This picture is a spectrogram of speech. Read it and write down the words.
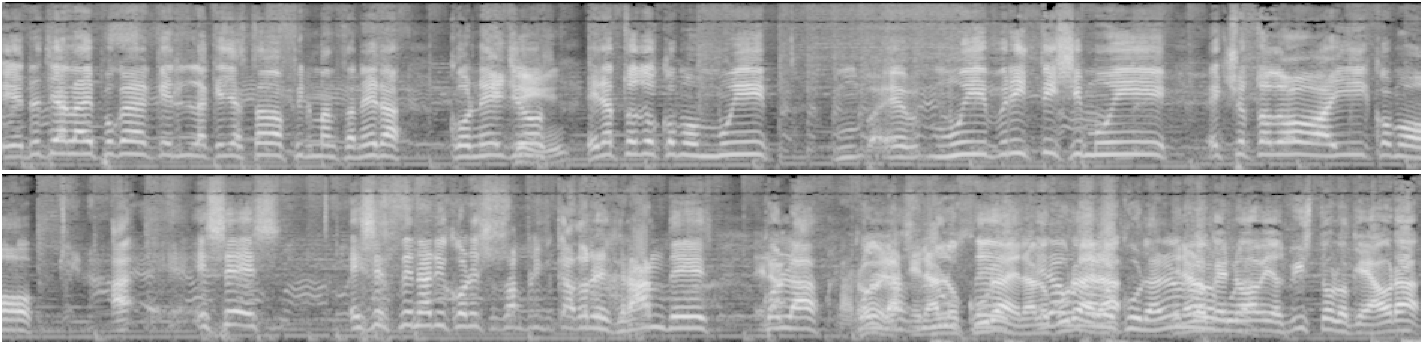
era ya la época que, en la que ya estaba Phil Manzanera con ellos, Sí. era todo como muy eh, muy british y muy hecho todo ahí como ese es ese escenario con esos amplificadores grandes, Era- con la claro, con era, las era luces, locura, era locura, era, locura, era era lo que no habías visto, lo que ahora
